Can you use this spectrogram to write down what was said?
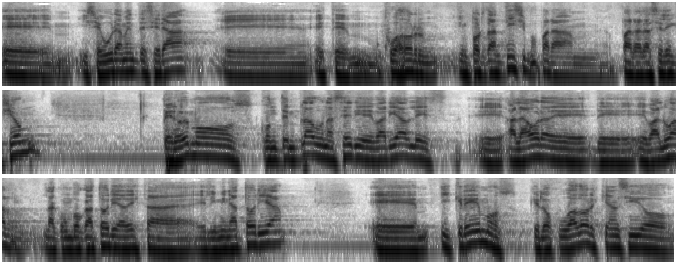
eh, y seguramente será eh, este, un jugador importantísimo para, para la selección, pero hemos contemplado una serie de variables eh, a la hora de, de evaluar la convocatoria de esta eliminatoria y creemos que los jugadores que han sido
